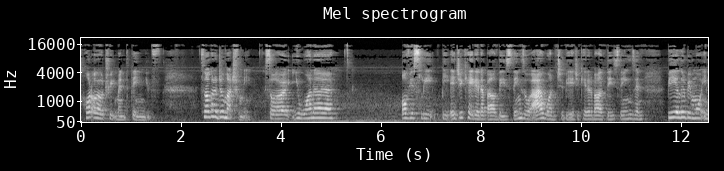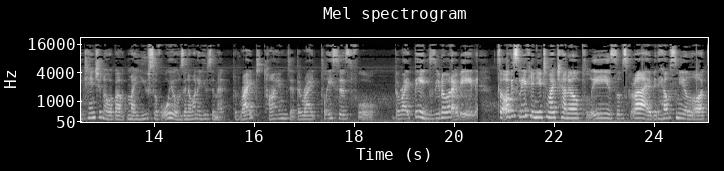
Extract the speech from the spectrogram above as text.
hot oil treatment thing, it's, it's not gonna do much for me. So you wanna obviously be educated about these things or I want to be educated about these things and be a little bit more intentional about my use of oils and I want to use them at the right times, at the right places for the right things, you know what I mean? So obviously if you're new to my channel, please subscribe. It helps me a lot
